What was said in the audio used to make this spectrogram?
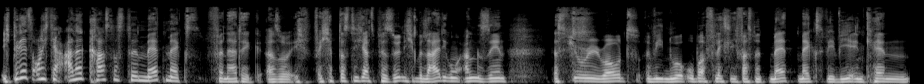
Ich bin jetzt auch nicht der allerkrasseste Mad Max Fanatic. Also ich, ich habe das nicht als persönliche Beleidigung angesehen, dass Fury Road irgendwie nur oberflächlich was mit Mad Max, wie wir ihn kennen,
